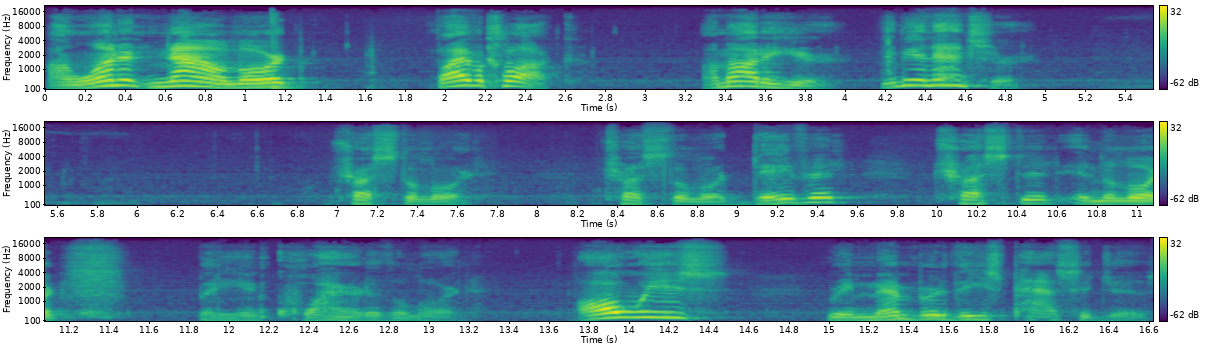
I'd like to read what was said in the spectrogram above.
I want it now, Lord. Five o'clock. I'm out of here. Give me an answer. Trust the Lord. Trust the Lord. David trusted in the Lord, but he inquired of the Lord. Always remember these passages.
